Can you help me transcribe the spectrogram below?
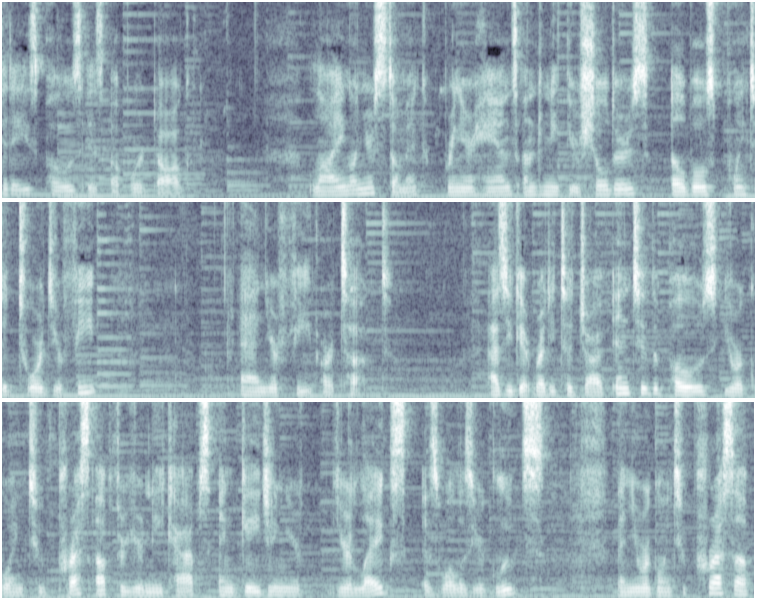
Today's pose is upward dog. Lying on your stomach, bring your hands underneath your shoulders, elbows pointed towards your feet, and your feet are tucked. As you get ready to dive into the pose, you are going to press up through your kneecaps, engaging your, your legs as well as your glutes. Then you are going to press up,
